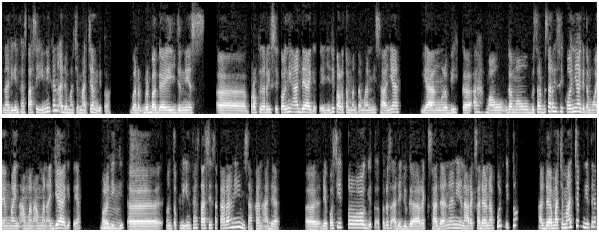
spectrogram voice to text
Nah, di investasi ini kan ada macam-macam gitu. Ber berbagai jenis uh, profil risiko ini ada gitu ya. Jadi kalau teman-teman misalnya yang lebih ke ah mau nggak mau besar-besar risikonya gitu, mau yang main aman-aman aja gitu ya. Kalau hmm. di uh, untuk di investasi sekarang nih misalkan ada uh, deposito gitu, terus ada juga reksadana nih. Nah, reksadana pun itu ada macam-macam gitu ya.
